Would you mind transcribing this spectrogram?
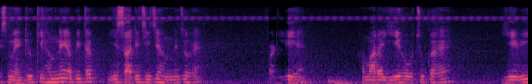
इसमें, क्योंकि हमने अभी तक ये सारी चीज़ें हमने जो है पढ़ ली है। हमारा ये हो चुका है। ये भी,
